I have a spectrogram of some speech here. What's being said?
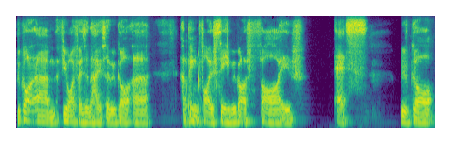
we've got um, a few iPhones in the house. So we've got uh, a pink 5C, we've got a 5S, we've got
